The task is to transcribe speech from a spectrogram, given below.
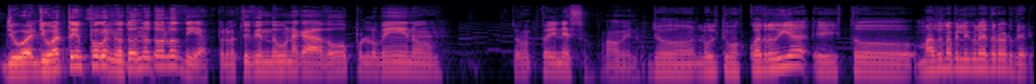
Yo igual, yo igual estoy un poco, Sí. no, to- no todos los días, pero me estoy viendo una cada dos por lo menos. Estoy, estoy en eso, más o menos. Yo los últimos cuatro días he visto más de una película de terror diario.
